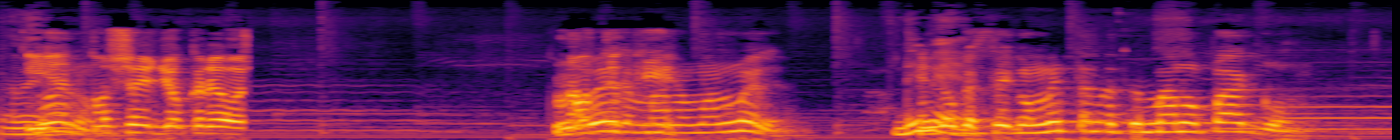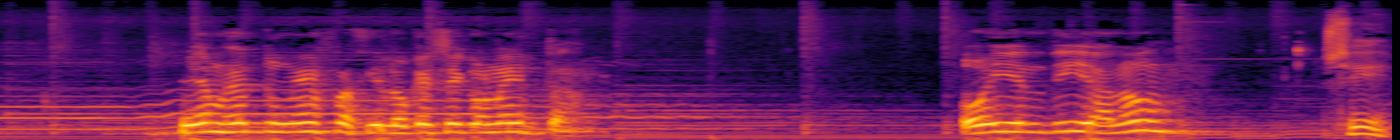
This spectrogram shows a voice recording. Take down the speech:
Amén. y Bueno. entonces yo creo a no ver, te qui- hermano Manuel, Dime. en lo que se conecta a nuestro hermano Paco, déjame hacerte un énfasis en lo que se conecta. Hoy en día, ¿no? Sí.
